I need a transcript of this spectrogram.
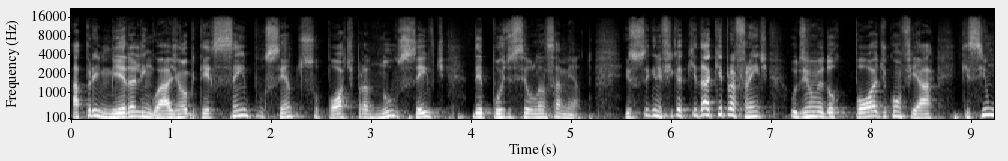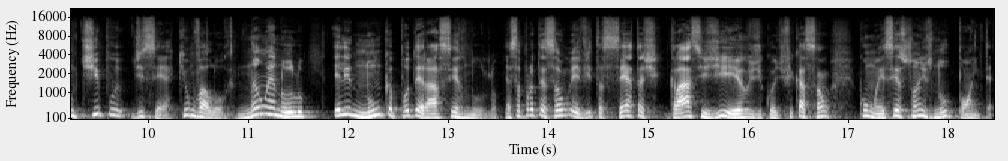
a primeira linguagem a obter 100% de suporte para null safety depois de seu lançamento. Isso significa que daqui para frente o desenvolvedor pode confiar que se um tipo disser que um valor não é nulo, ele nunca poderá ser nulo. Essa proteção evita certas classes de erros de codificação, com exceções null pointer.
